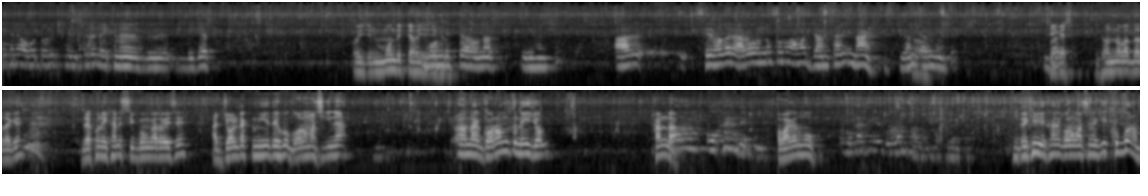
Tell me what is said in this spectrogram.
এখানে অবতরিত হয়েছিলেন এখানে নিজের ওই যে মন্দিরটা হয়েছে মন্দিরটা ওনার ইয়ে হয়েছে। আর সেভাবে আরও অন্য কোনো আমার জানকারি নাই জানকারি মধ্যে ঠিক আছে ধন্যবাদ দাদাকে। দেখুন এখানে শিবগঙ্গা রয়েছে। আর জলটা একটু নিয়ে দেখব গরম আছে কি না না গরম তো নেই জল। ঠান্ডা। ওখানে দেখুন। বাঘের মুখ? দেখি, এখানে গরম আছে নাকি? খুব গরম?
